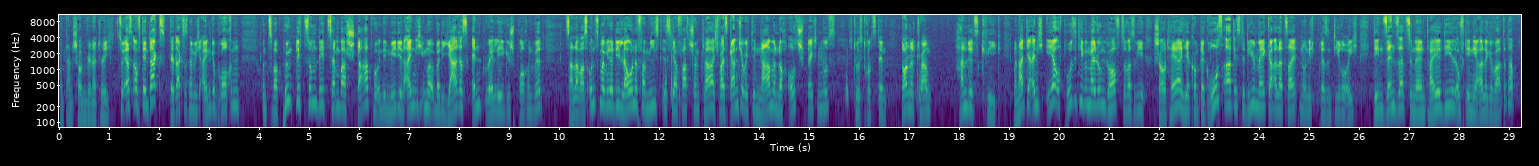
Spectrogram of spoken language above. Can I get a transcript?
Und dann schauen wir natürlich zuerst auf den DAX. Der DAX ist nämlich eingebrochen und zwar pünktlich zum Dezember-Start, wo in den Medien eigentlich immer über die Jahresendrallye gesprochen wird. Salah, was uns mal wieder die Laune vermiest, ist ja fast schon klar. Ich weiß gar nicht, ob ich den Namen noch aussprechen muss. Ich tue es trotzdem. Donald Trump Handelskrieg. Man hat ja eigentlich eher auf positive Meldungen gehofft, sowas wie, schaut her, hier kommt der großartigste Dealmaker aller Zeiten und ich präsentiere euch den sensationellen Teildeal, auf den ihr alle gewartet habt.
